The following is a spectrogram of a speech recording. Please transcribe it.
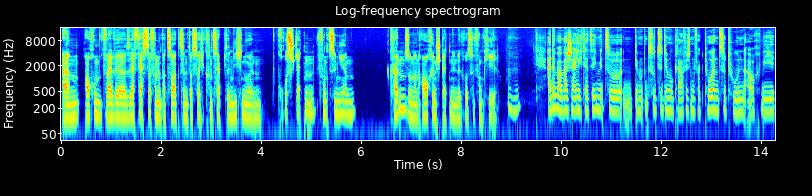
Ähm, auch um, weil wir sehr fest davon überzeugt sind, dass solche Konzepte nicht nur in Großstädten funktionieren können, sondern auch in Städten in der Größe von Kiel. Mhm. Hat aber wahrscheinlich tatsächlich mit so dem, soziodemografischen Faktoren zu tun, auch wie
